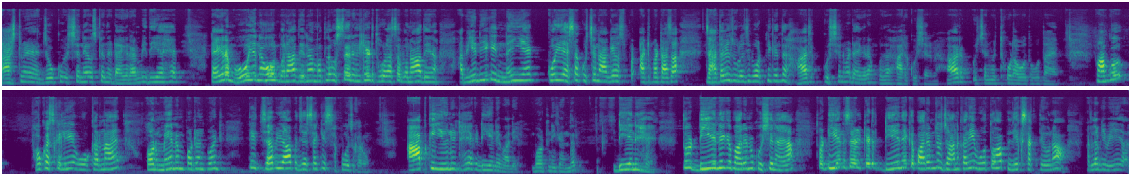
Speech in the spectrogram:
लास्ट में जो क्वेश्चन है उसके अंदर डायग्राम भी दिया है। डायग्राम हो या ना हो बना देना मतलब उससे रिलेटेड थोड़ा सा बना देना। अब ये नहीं है कि नहीं है, कोई ऐसा क्वेश्चन आ गया उस पर अटपटा सा जहाँ तक जूलॉजी बॉटनी के अंदर हर क्वेश्चन में डायग्राम होता है, हर क्वेश्चन में, हर क्वेश्चन में थोड़ा बहुत होता है। तो आपको फोकस के लिए वो करना है। और मेन इंपॉर्टेंट पॉइंट कि जब आप, जैसा कि सपोज़ करो आपकी यूनिट है एक डीएनए वाली बॉटनी के अंदर। डीएनए है। तो डीएनए के बारे में क्वेश्चन आया। तो डीएनए से रिलेटेड डीएनए के बारे में जो जानकारी है, वो तो आप लिख सकते हो ना। मतलब कि भैया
